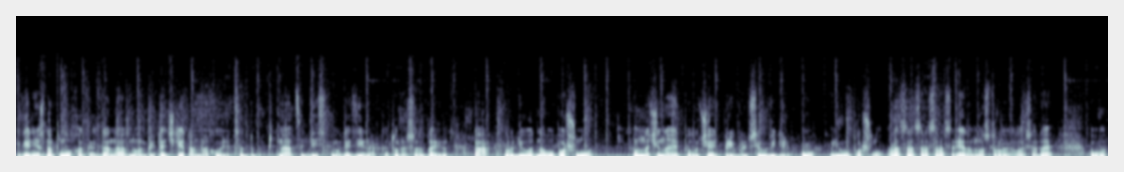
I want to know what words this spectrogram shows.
И, конечно, плохо, когда на одном пятачке там находится 15-10 магазинов, которые создают... А, вроде у одного пошло, он начинает получать прибыль. Все увидели, о, у него пошло. Раз, раз, раз, раз, рядом настроилось, да? Вот.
